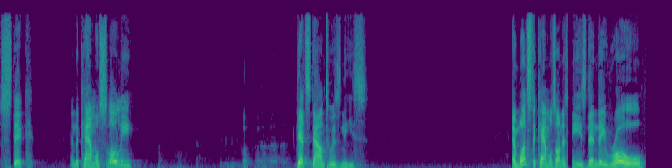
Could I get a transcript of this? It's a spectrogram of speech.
stick, and the camel slowly gets down to his knees. And once the camel's on his knees, then they roll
